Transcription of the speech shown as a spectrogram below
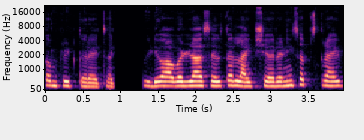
कंप्लीट करायचा. व्हिडिओ आवडला असेल तर लाईक शेअर आणि सबस्क्राईब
